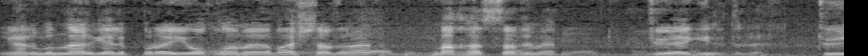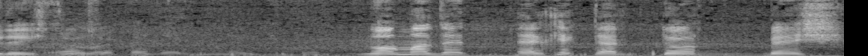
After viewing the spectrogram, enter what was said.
Yani bunlar gelip burayı yoklamaya başladılar. Makasladım hep tüye girdiler. Tüy değiştiriyorlar. Normalde erkekler 4, 5,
